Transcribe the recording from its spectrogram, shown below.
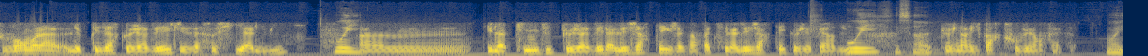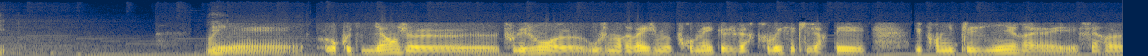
souvent, voilà, les plaisirs que j'avais, je les associe à lui. Oui, Euh, et la plénitude que j'avais, la légèreté que j'avais, en fait, c'est la légèreté que j'ai perdue, oui, c'est ça. euh, que je n'arrive pas à retrouver en fait. Oui. Oui. Et au quotidien, je, tous les jours où je me réveille, je me promets que je vais retrouver cette légèreté et, et prendre du plaisir et, faire euh,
